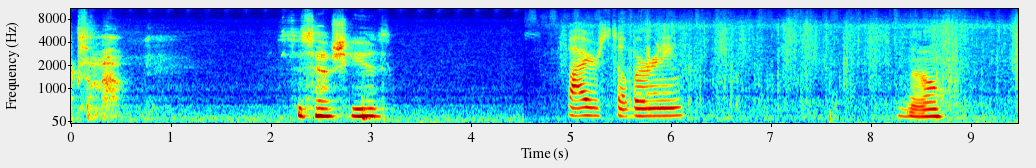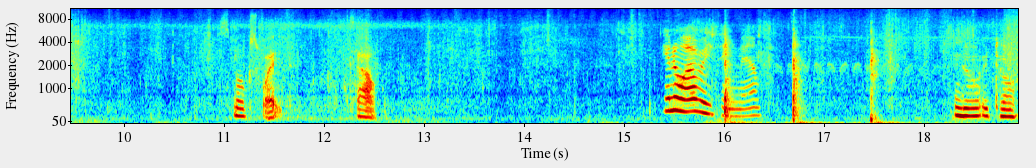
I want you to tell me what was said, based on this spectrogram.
back somehow. Is how she is? Fire's still burning. No. Smoke's white. It's out. You know everything, ma'am. No, I don't.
